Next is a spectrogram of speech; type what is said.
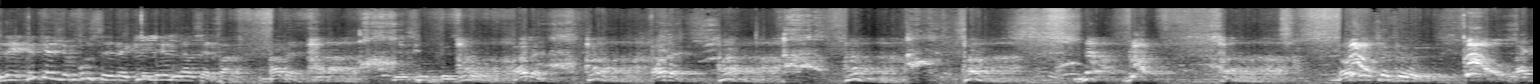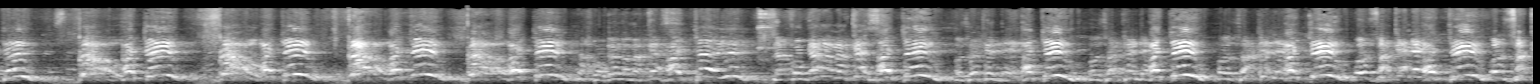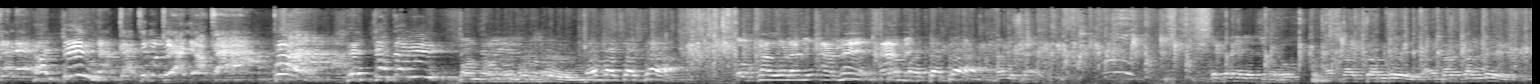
Les cris que je pousse, c'est les cris d'un grand serpent. Amen. Jésus, Jésus. Amen. Amen. Now, go! Go! Go! Again! Go! Again! Go! Again! Go! Again! Go! Again! Na fogada na casa. Again! Na fogada na casa. Again! Ozokene. Again! Ozokene. Again! Ozokene. Again! Ozokene. akili na kati mtu ya nyoka ecatali mama tata okangolami amen amen azakande azakande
